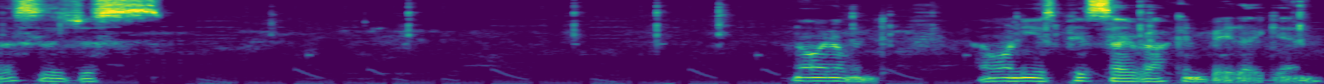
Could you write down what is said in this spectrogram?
This is just... No, I don't. I want to use PSI Rockin Beta again.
